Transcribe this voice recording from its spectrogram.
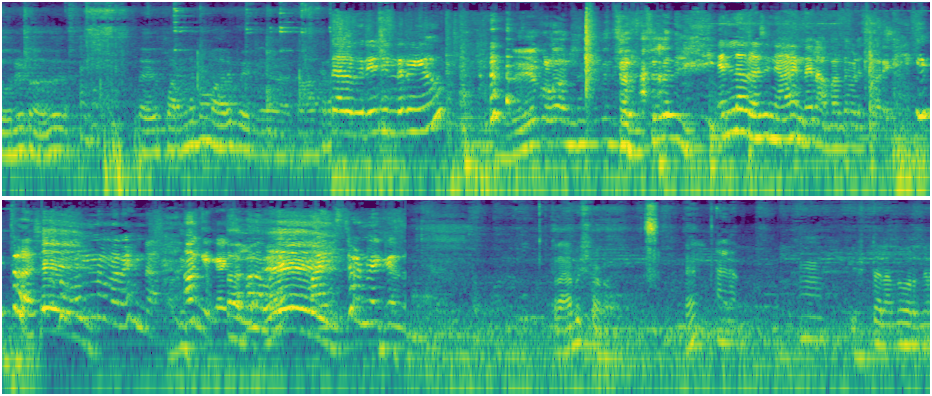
സോറി കേട്ടോ അത് പറഞ്ഞപ്പോ മാറിപ്പോയി സുരേഷ് ഇന്റർവ്യൂ എല്ലാ പ്രാവശ്യം ഞാൻ എന്തായാലും അബദ്ധം വിളിച്ചു പറയും. ഇപ്രാവശ്യം ഒന്നും പറയണ്ട. ഓക്കെ ക്രാബ് ഇഷ്ടമാണോ ഏ? അല്ല. ഇഷ്ടമല്ല എന്ന് പറഞ്ഞ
